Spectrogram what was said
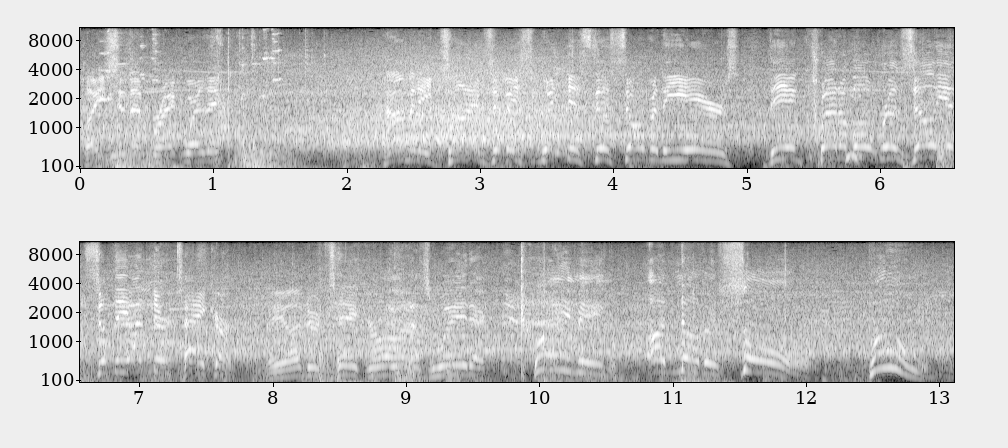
Placing them right where they... How many times have we witnessed this over the years? The incredible resilience of The Undertaker. The Undertaker on his way to claiming another soul. Boom.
